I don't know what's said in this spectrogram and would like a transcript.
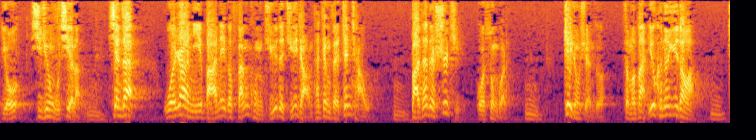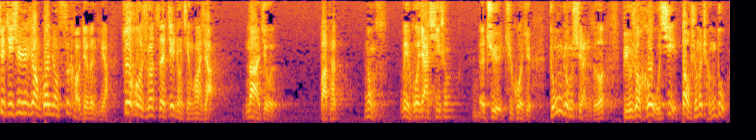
有细菌武器了，嗯。现在我让你把那个反恐局的局长，他正在侦查我嗯，把他的尸体给我送过来。嗯这种选择怎么办？有可能遇到啊嗯。这其实是让观众思考这个问题啊。最后说，在这种情况下，那就把他弄死，为国家牺牲，呃，去去过去种种选择，比如说核武器到什么程度，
